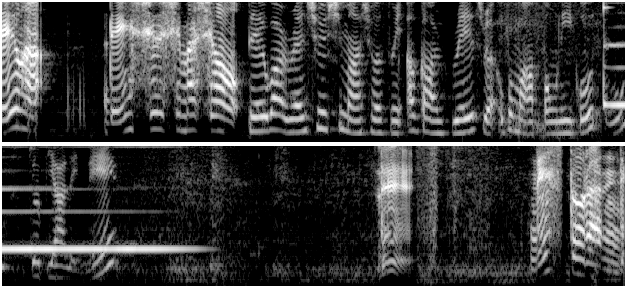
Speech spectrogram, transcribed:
では練習しましょう ဒေဝ run shoot ရှိမှရှော့ဆိုရင်အောက်က raise ဆိုတဲ့ဥပမာပုံလေးကိုသူပြောပြလိုက်မယ် 例レストランで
